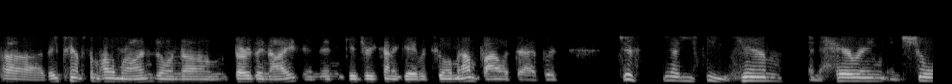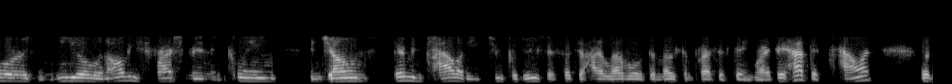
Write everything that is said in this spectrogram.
uh, they pimped some home runs on um, Thursday night, and then Guidry kind of gave it to him, and I'm fine with that. But just you know, you see him and Herring and Shores and Neal and all these freshmen and Kling and Jones. Their mentality to produce at such a high level is the most impressive thing, right? They have the talent but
